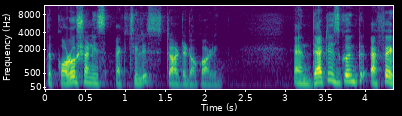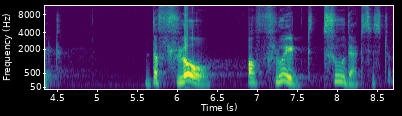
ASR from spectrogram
the corrosion is actually started occurring and that is going to affect the flow of fluid through that system.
